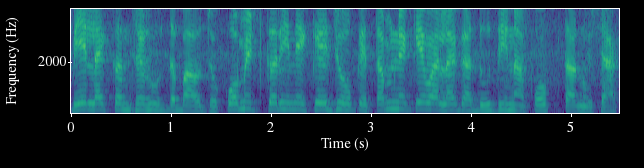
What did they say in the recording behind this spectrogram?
બે લાઇકન જરૂર દબાવજો. કોમેન્ટ કરીને કહેજો કે તમને કેવા લાગ્યા દૂધીના કોફતાનું શાક?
